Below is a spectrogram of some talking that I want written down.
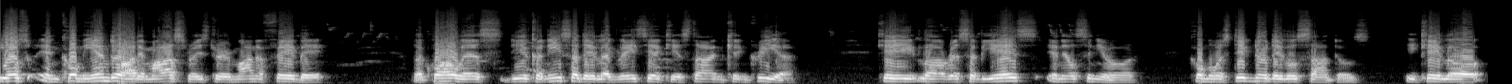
y os encomiendo además nuestra hermana Febe, la cual es diaconisa de la iglesia que está en Kencría, que la recibies en el Señor, como es digno de los santos, y que lo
